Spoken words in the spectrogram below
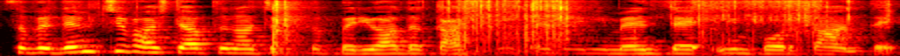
Să vedem ce vă așteaptă în această perioadă ca și evenimente importante.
